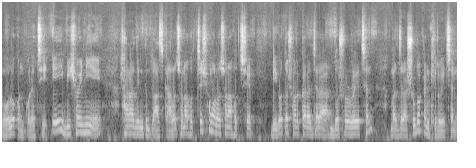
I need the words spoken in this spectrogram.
অবলোকন করেছি। এই বিষয় নিয়ে সারাদিন কিন্তু আজকে আলোচনা হচ্ছে, সমালোচনা হচ্ছে। বিগত সরকারের যারা দোষর রয়েছেন বা যারা শুভাকাঙ্ক্ষী রয়েছেন,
